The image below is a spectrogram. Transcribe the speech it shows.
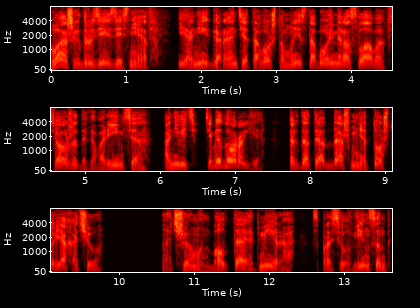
«Ваших друзей здесь нет. И они гарантия того, что мы с тобой, Мирослава, все же договоримся. Они ведь тебе дороги. Тогда ты отдашь мне то, что я хочу». «О чем он болтает, Мира?» — спросил Винсент,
